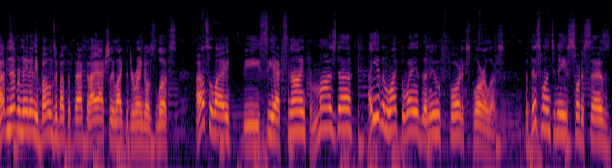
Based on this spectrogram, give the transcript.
I've never made any bones about the fact that I actually like the Durango's looks. I also like the CX-9 from Mazda. I even like the way the new Ford Explorer looks. But this one to me sort of says,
